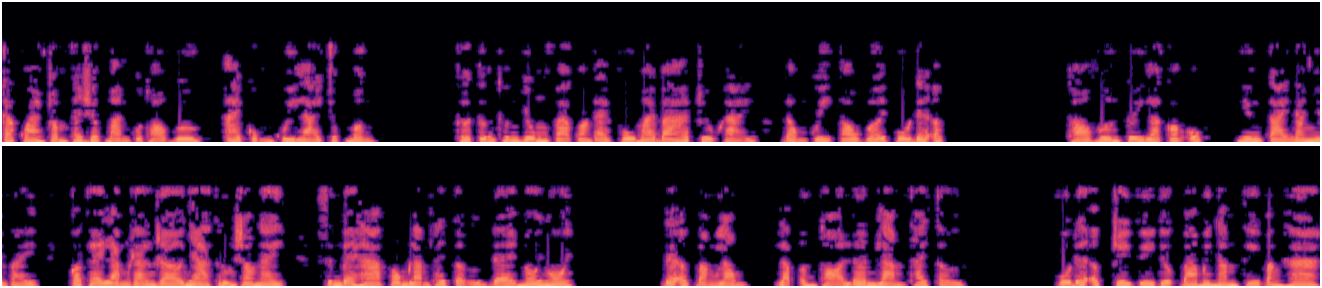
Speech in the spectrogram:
Các quan trông thấy sức mạnh của thọ vương, ai cũng quỳ lại chúc mừng. Thừa tướng Thương Dung và quan đại phu Mai Bá Triệu Khải đồng quỳ tâu với vua đế ất. Thọ vương tuy là con út, nhưng tài năng như vậy có thể làm rạng rỡ nhà thương sau này, xin bệ hạ phong làm thái tử để nối ngôi. Đế ất bằng lòng, lập ân thọ lên làm thái tử. Vua đế ất trị vị được 30 năm thì băng hà.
